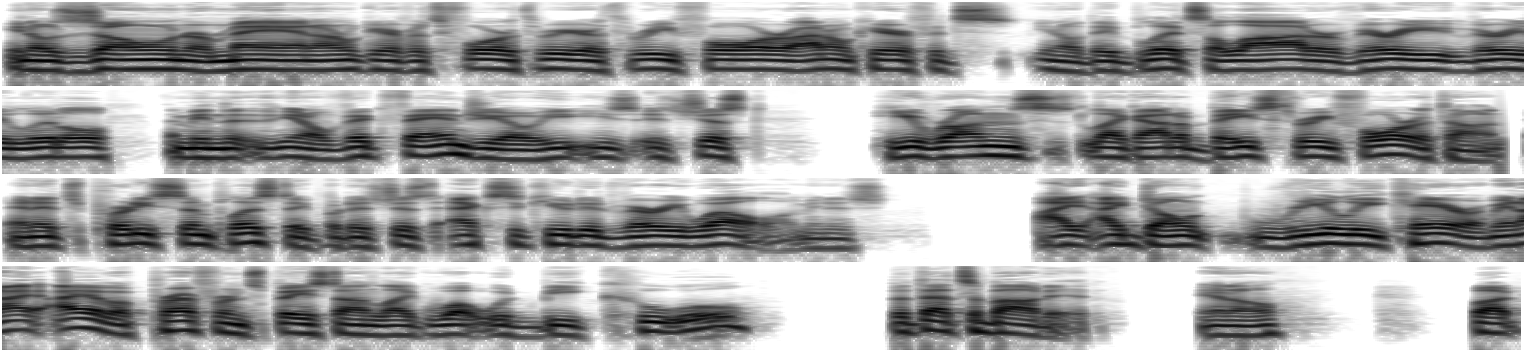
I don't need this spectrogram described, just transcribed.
you know zone or man. I don't care if it's four three or three four. I don't care if it's you know they blitz a lot or very very little. I mean, you know, Vic Fangio. He, he's it's just he runs like out of base three four a ton, and it's pretty simplistic, but it's just executed very well. I mean, it's I I don't really care. I mean, I I have a preference based on like what would be cool, but that's about it, you know. But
